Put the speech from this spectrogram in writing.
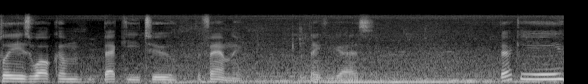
Please welcome Becky to the family. Thank you guys. Becky.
